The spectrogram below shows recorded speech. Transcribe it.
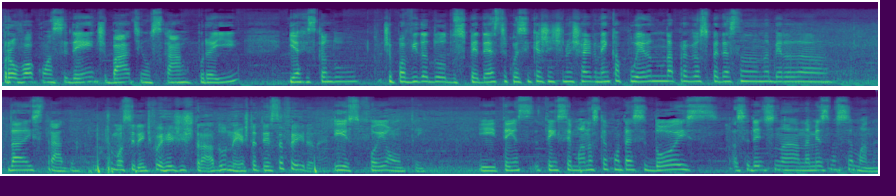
provocam um acidente, batem os carros por aí e arriscando tipo a vida do, dos pedestres, coisa assim que a gente não enxerga nem capoeira, não dá para ver os pedestres na, na beira da, da estrada. O último acidente foi registrado nesta terça-feira, né? Isso, foi ontem. E tem, tem semanas que acontece dois acidentes na, na mesma semana.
